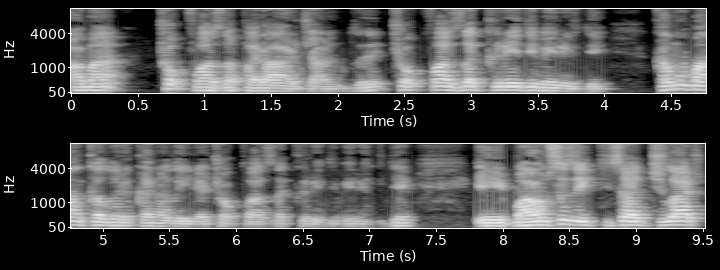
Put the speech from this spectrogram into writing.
ama çok fazla para harcandı, çok fazla kredi verildi. Kamu bankaları kanalıyla çok fazla kredi verildi. E, bağımsız iktisatçılar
